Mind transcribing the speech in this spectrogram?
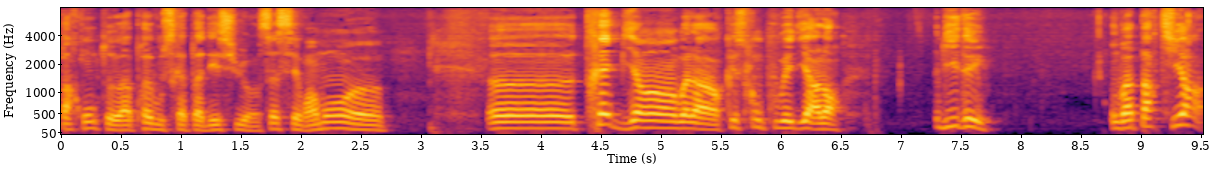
par contre après vous serez pas déçu. Hein. Ça c'est vraiment très bien. Voilà. qu'est-ce qu'on pouvait dire? Alors l'idée, on va partir.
